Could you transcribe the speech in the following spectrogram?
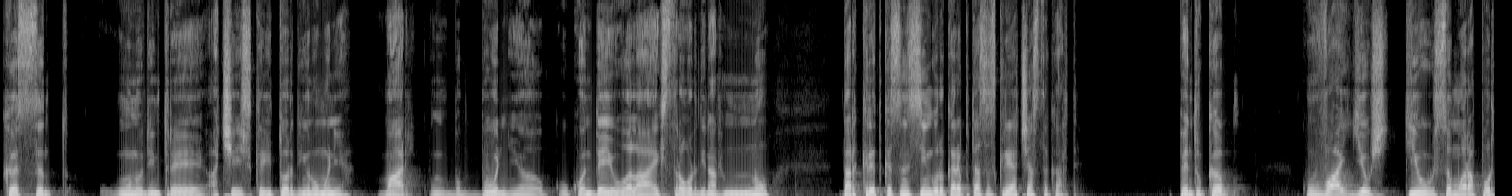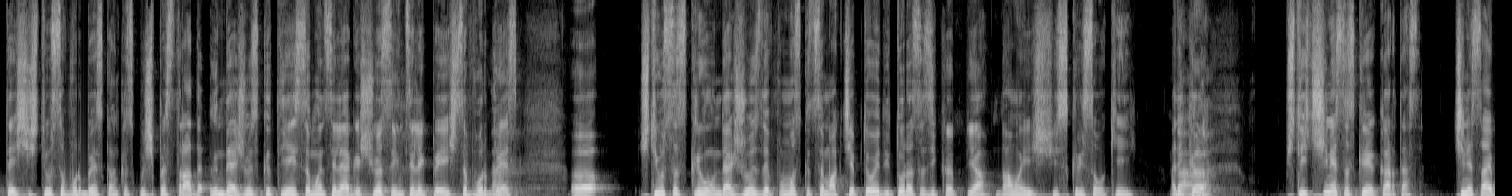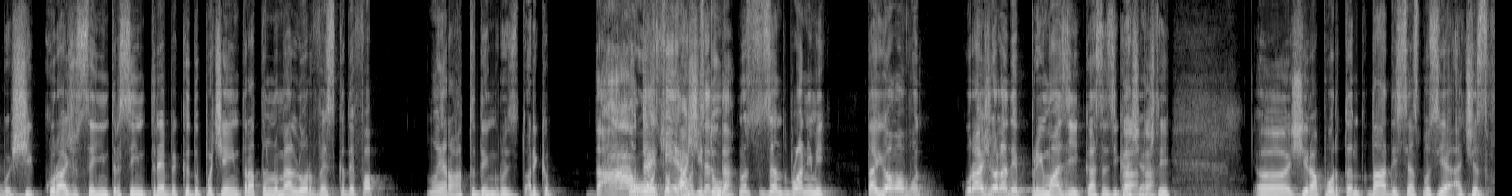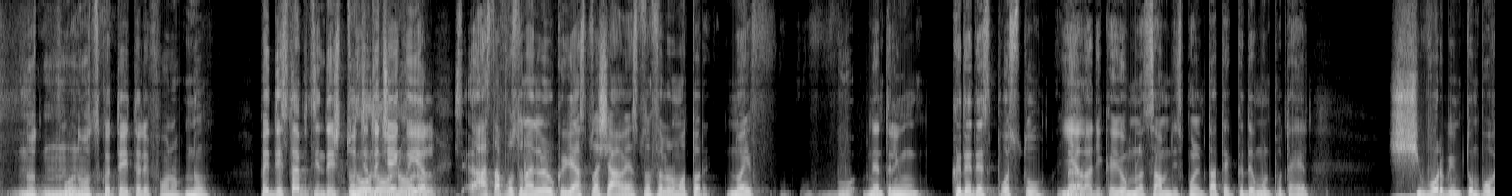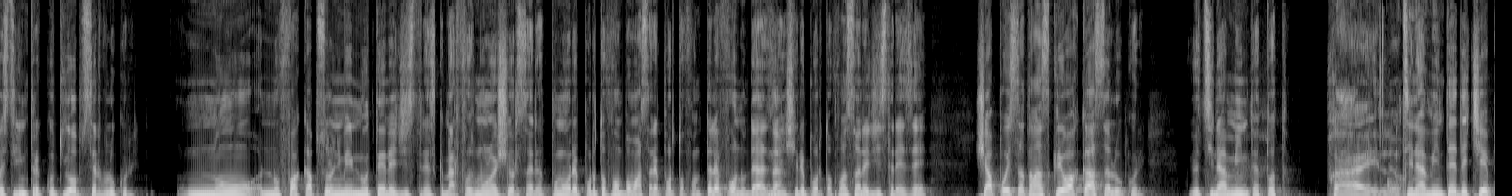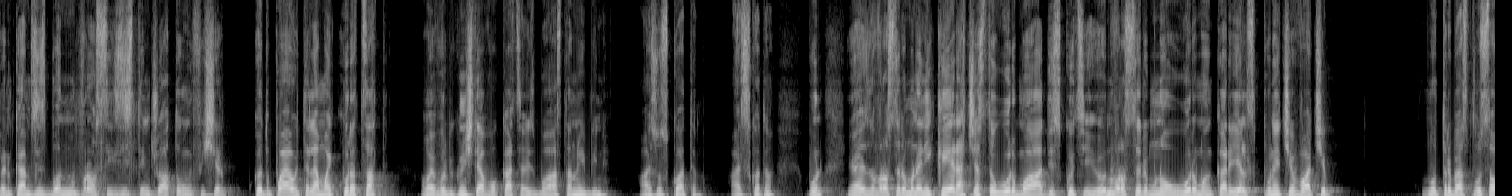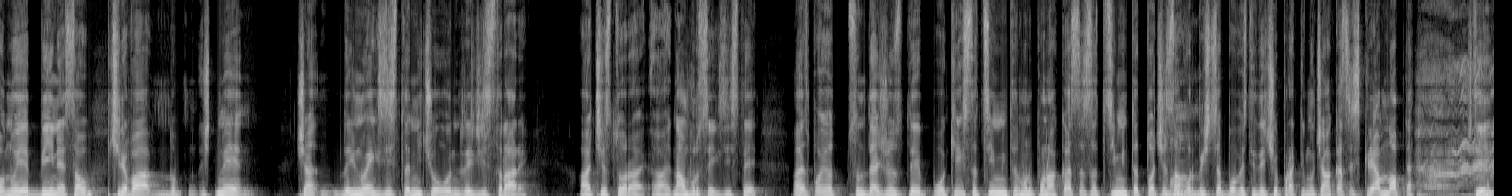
că sunt unul dintre acei scriitori din România, mari, cu- buni, uh, cu condeiul ăla extraordinar, nu. Dar cred că sunt singurul care putea să scrie această carte. Pentru că cumva eu știu să mă raportez și știu să vorbesc, am crescut și pe stradă, unde ajuns cât ei să mă înțeleagă și eu să înțeleg pe ei și să vorbesc. Da. Știu să scriu unde ajuns de frumos cât să mă accepte o editură să zică, ia, da mă, e și scrisă ok. Adică, Da, da. știi cine să scrie cartea asta? Cine să aibă și curajul să intre, să întrebe, că după ce ai intrat în lumea lor, vezi că de fapt nu era atât de îngrozitor. Adică Da, puteai ok, să o am faci și înțeles, tu. da. Nu se întâmpla nimic. Dar eu am avut curajul ăla de prima zi, ca să zic Da, așa, da. știi? Uh, și raportând, da, deci ți-am spus, e acest... Nu, nu-ți scoteai telefonul? Nu. Păi de stai puțin, deci tu te duceai cu el. Asta a fost una dintre lucruri. I-am spus așa, i-am spus în felul următor. Noi f- v- ne întâlnim cât de des poți tu, Da. el, adică eu îmi lăsam disponibilitate cât de mult putea el și vorbim. Tu îmi povesti din trecut, eu observ lucruri. Nu, nu fac absolut nimic, nu te înregistrez, că mi-ar fost mult mai ușor să pun un reportofon pe masă, reportofon, telefonul de azi Da. da. și reportofon să înregistreze și apoi să transcriu acasă lucruri. Eu țineam minte tot. Hai, leu. Țineam minte de ce? Pentru că am zis, bă, nu vreau să existe niciodată un fișier. Că după aia, uite, le-am mai curățat. Am mai vorbit cu niște avocați. Au zis, bă, asta nu e bine. Hai să o scoatem. Hai să scoatem. Bun, eu am zis, nu vreau să rămână nicăieri această urmă a discuției. Eu nu vreau să rămână o urmă în care el spune ceva ce nu trebuia spus sau nu e bine sau cineva... Nu, nu e, și a- deci nu există nicio înregistrare a acestor... a- a- N-am vrut să existe. Am zis, bă, eu sunt de ajuns de ok să țin minte, mă nu pun acasă, să țin minte tot ce s-a vorbit și s-a povestit. Deci eu practic muceam acasă și scriam noaptea. Știi?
